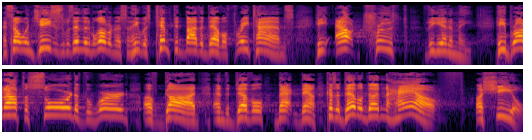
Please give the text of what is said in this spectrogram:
And so when Jesus was in the wilderness and he was tempted by the devil three times, he out truthed the enemy. He brought out the sword of the word of God and the devil backed down. Because the devil doesn't have a shield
